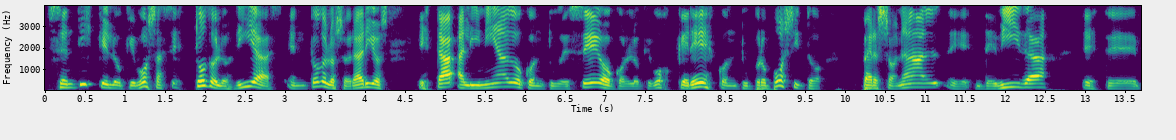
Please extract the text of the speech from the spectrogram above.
¿Sentís que lo que vos haces todos los días, en todos los horarios, está alineado con tu deseo, con lo que vos querés, con tu propósito personal, eh, de vida, este,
